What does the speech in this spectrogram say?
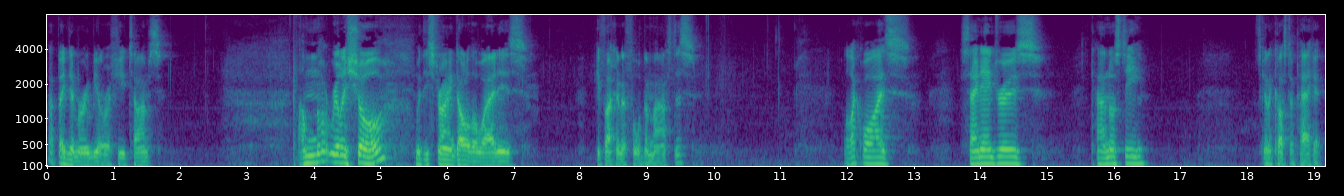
I've been to Merimbula a few times. I'm not really sure with the Australian dollar the way it is, if I can afford the Masters. Likewise, St Andrews, Carnoustie, it's going to cost a packet.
